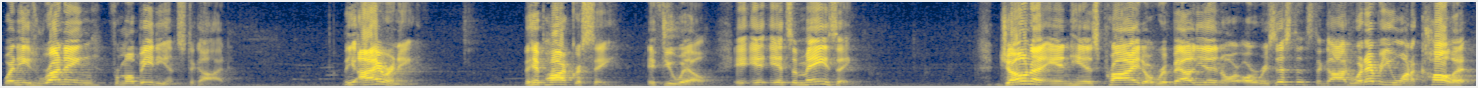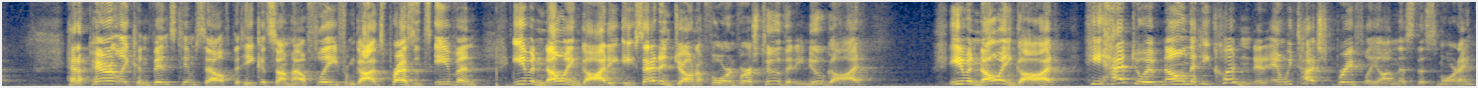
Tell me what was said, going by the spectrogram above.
when he's running from obedience to God. The irony, the hypocrisy, if you will. It, it, it's amazing. Jonah, in his pride or rebellion or, or resistance to God, whatever you want to call it, had apparently convinced himself that he could somehow flee from God's presence, even, even knowing God. He, he said in Jonah 4 and verse 2 that he knew God. Even knowing God, he had to have known that he couldn't. And, and we touched briefly on this this morning.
